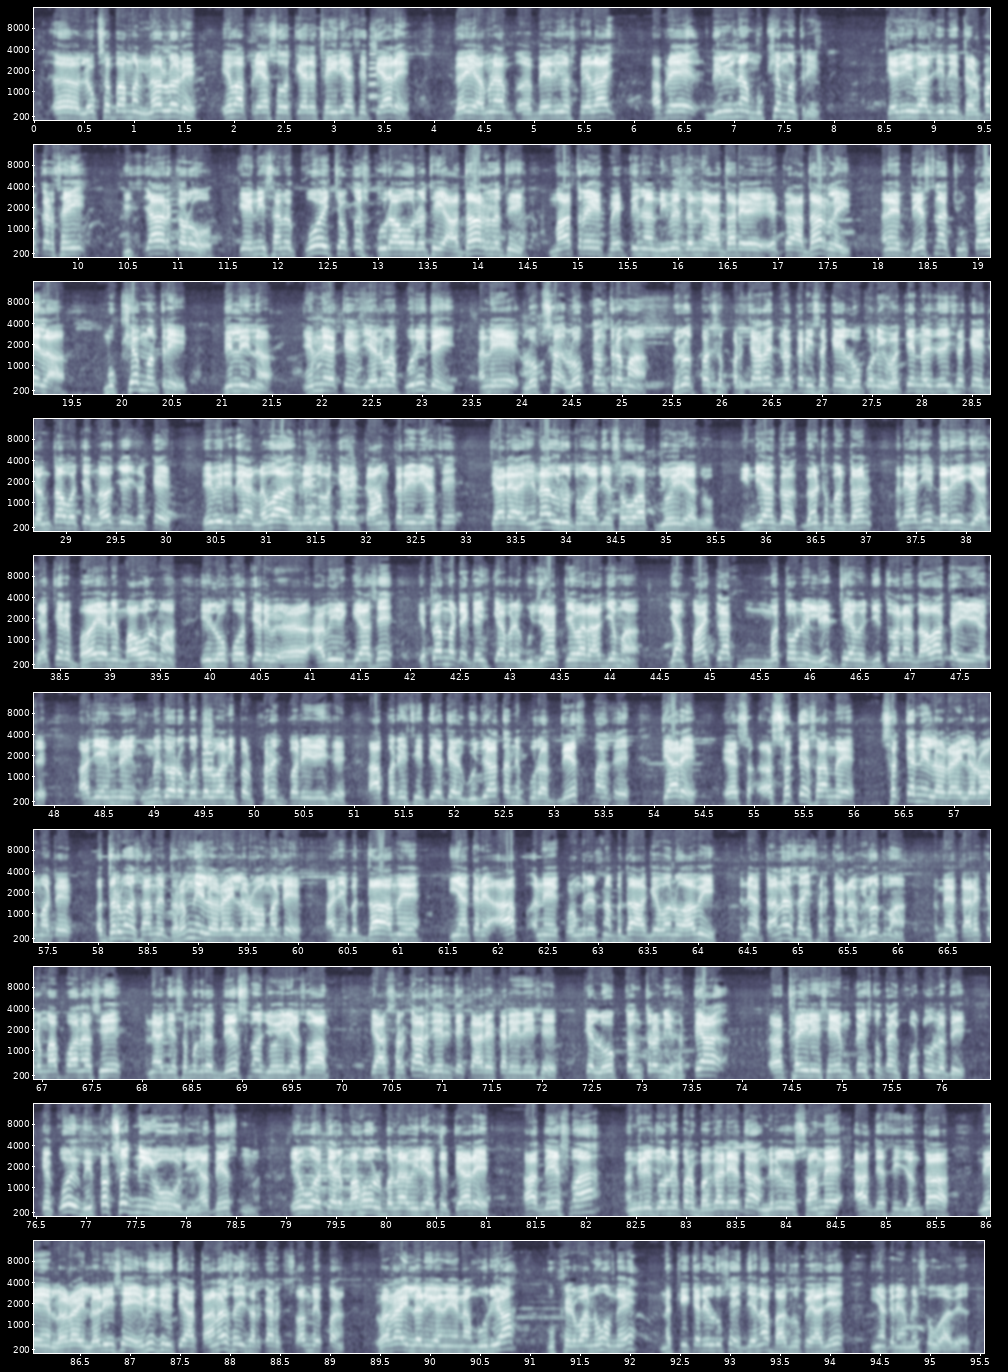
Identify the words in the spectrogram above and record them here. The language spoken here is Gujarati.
લોકસભામાં ન લડે એવા પ્રયાસો અત્યારે થઈ રહ્યા છે. ત્યારે ગઈ હમણાં બે દિવસ પહેલાં જ આપણે દિલ્હીના મુખ્યમંત્રી કેજરીવાલજીની ધરપકડ થઈ. વિચાર કરો કે એની સામે કોઈ ચોક્કસ પુરાવો નથી, આધાર નથી. માત્ર એક વ્યક્તિના નિવેદનને આધારે એક આધાર લઈ અને દેશના ચૂંટાયેલા મુખ્યમંત્રી દિલ્હીના એમને અત્યારે જેલમાં પૂરી દઈ અને લોકસા, લોકતંત્રમાં વિરોધ પક્ષ પ્રચાર જ ન કરી શકે, લોકોની વચ્ચે ન જઈ શકે, જનતા વચ્ચે ન જઈ શકે એવી રીતે આ નવા અંગ્રેજો અત્યારે કામ કરી રહ્યા છે. ત્યારે એના વિરુદ્ધમાં આજે સૌ આપ જોઈ રહ્યા છો. ઇન્ડિયા ગઠબંધન અને આજે ડરી ગયા છે. અત્યારે ભય અને માહોલમાં એ લોકો અત્યારે આવી ગયા છે. એટલા માટે કહીશ કે આપણે ગુજરાત જેવા રાજ્યમાં જ્યાં પાંચ લાખ મતોની લીડથી અમે જીતવાના દાવા કરી રહ્યા છે આજે એમને ઉમેદવારો બદલવાની પણ ફરજ પડી રહી છે. આ પરિસ્થિતિ અત્યારે ગુજરાત અને પૂરા દેશમાં છે. ત્યારે એ અસત્ય સામે સત્યની લડાઈ લડવા માટે, અધર્મ સામે ધર્મની લડાઈ લડવા માટે આજે બધા અમે અહીંયા કરે આપ અને કોંગ્રેસના બધા આગેવાનો આવી અને આ તાનાશાહી સરકારના વિરોધમાં અમે આ કાર્યક્રમ આપવાના છીએ અને આજે સમગ્ર દેશમાં જોઈ રહ્યા છો આપ કે આ સરકાર જે રીતે કાર્ય કરી રહી છે કે લોકતંત્રની હત્યા થઈ રહી છે એમ કહીશ તો કાંઈ ખોટું નથી. કે કોઈ વિપક્ષ જ નહીં હોવો જોઈએ આ દેશમાં. એવું અત્યારે માહોલ બનાવી રહ્યા છે. ત્યારે આ દેશમાં અંગ્રેજોને પણ ભગાડ્યા હતા. અંગ્રેજો સામે આ દેશની જનતાને લડાઈ લડી છે. એવી જ રીતે આ તાનાશાહી સરકાર સામે પણ લડાઈ લડી અને એના મૂર્યા ઉખેડવાનું અમે નક્કી કરેલું છે. જેના ભાગરૂપે આજે અહીંયા કરીને અમે સૌ આવ્યા છે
